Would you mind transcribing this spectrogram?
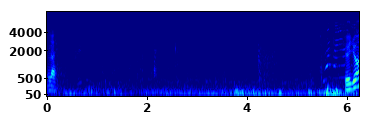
લાય. જોજો.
